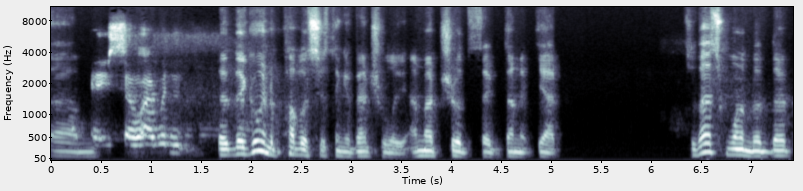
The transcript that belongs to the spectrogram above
Um, okay, so I wouldn't. They're going to publish this thing eventually. I'm not sure that they've done it yet. So that's one of the, the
